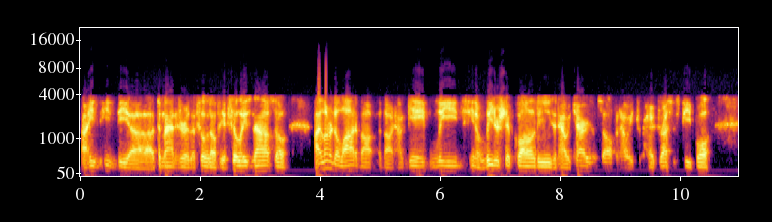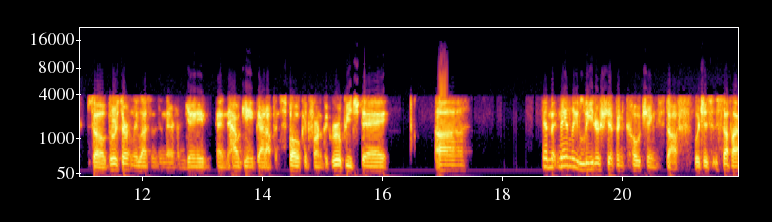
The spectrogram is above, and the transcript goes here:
Uh, he's he's the uh, the manager of the Philadelphia Phillies now, so I learned a lot about about how Gabe leads, you know, leadership qualities and how he carries himself and how he addresses people. So there were certainly lessons in there from Gabe and how Gabe got up and spoke in front of the group each day. Uh, yeah, mainly leadership and coaching stuff, which is stuff I,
